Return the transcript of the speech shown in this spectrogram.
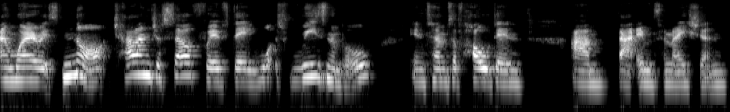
And where it's not, challenge yourself with the what's reasonable in terms of holding um, that information.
